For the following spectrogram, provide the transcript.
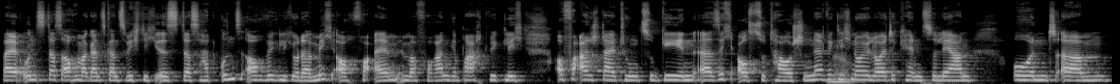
weil uns das auch immer ganz, ganz wichtig ist. Das hat uns auch wirklich oder mich auch vor allem immer vorangebracht, wirklich auf Veranstaltungen zu gehen, äh, sich auszutauschen, ne? wirklich Ja. neue Leute kennenzulernen. Und ähm,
